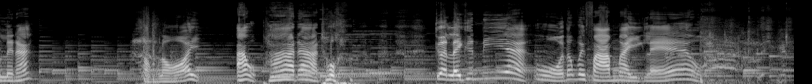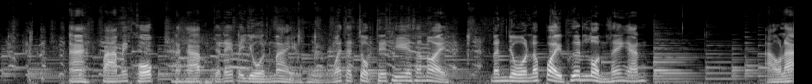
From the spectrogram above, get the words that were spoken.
นเลยนะ200อ้าวพลาดอะโทษ เกิดอะไรขึ้นเนี่ย โอ้โห ต้องไปฟาร์มใหม่อีกแล้ว อะ ฟาร์มไม่ครบนะครับ จะได้ไปโยนใหม่ โอ้โห ว่าจะจบเท่ๆซะหน่อย ดันโยนแล้วปล่อยเพื่อนหล่นซะงั้น เอาละ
